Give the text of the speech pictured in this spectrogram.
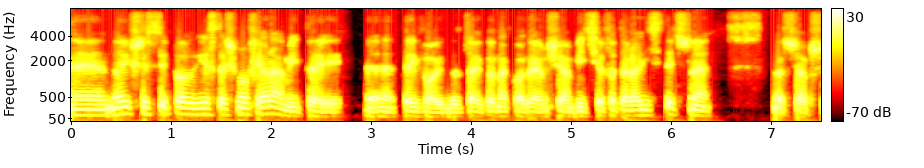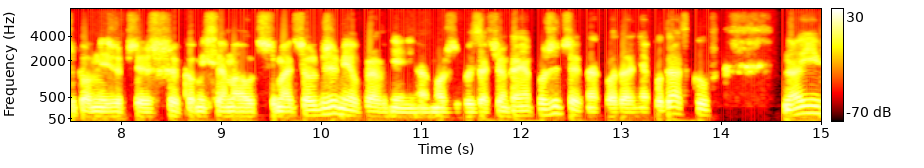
E, no i wszyscy jesteśmy ofiarami tej, e, tej wojny. Do tego nakładają się ambicje federalistyczne. No, trzeba przypomnieć, że przecież komisja ma otrzymać olbrzymie uprawnienia, możliwość zaciągania pożyczek, nakładania podatków, no i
